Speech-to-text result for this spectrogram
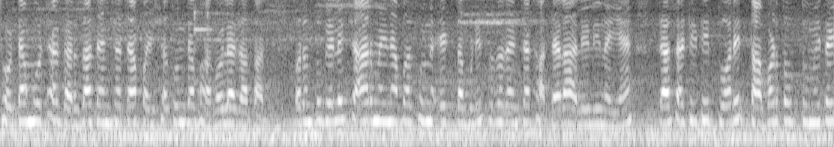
छोट्या मोठ्या गरजा त्यांच्या त्या पैशातून त्या भागवल्या जातात. परंतु गेले चार महिन्यापासून एक दबडीसुद्धा त्यांच्या खात्याला आलेली नाही आहे त्यासाठी ती त्वरित ताबडतोब तुम्ही ते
